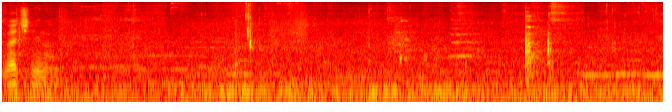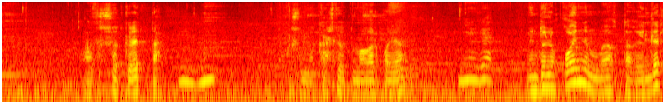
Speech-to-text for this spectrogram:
сдачи не надо азыр счет келет да ошондо кошелектума кыйып кой а эмнеге мен төлөп коеюн эми мuyактагы элдер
